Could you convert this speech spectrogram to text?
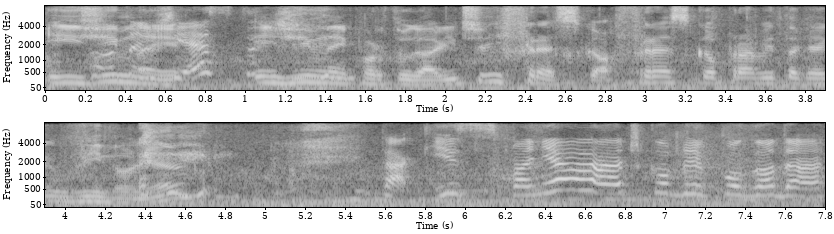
I zimnej, jest. I zimnej Portugalii, czyli fresco. Fresco prawie tak jak wino, nie? Tak, jest wspaniała, aczkolwiek pogoda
